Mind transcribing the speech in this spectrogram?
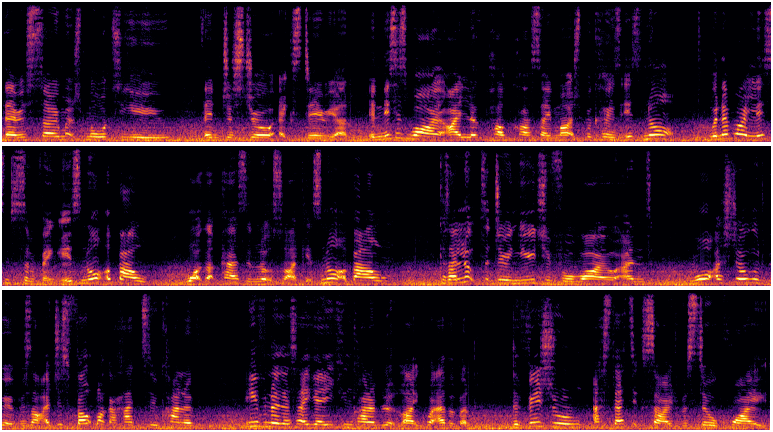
There is so much more to you than just your exterior. And this is why I love podcasts so much because it's not, whenever I listen to something, it's not about what that person looks like. It's not about because I looked at doing YouTube for a while and what I struggled with was that I just felt like I had to kind of, even though they say, yeah, you can kind of look like whatever, but the visual aesthetic side was still quite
